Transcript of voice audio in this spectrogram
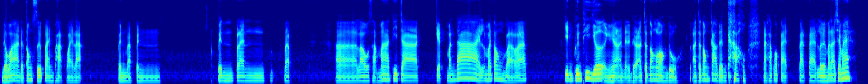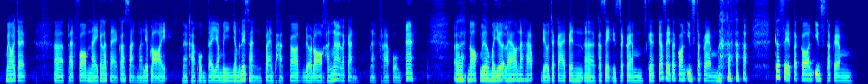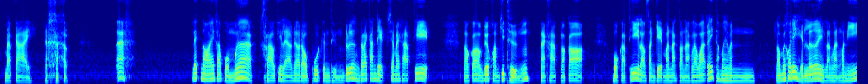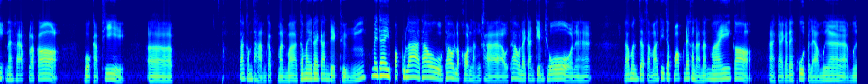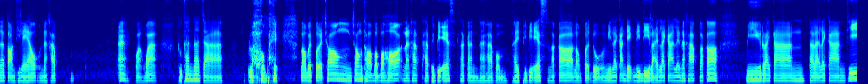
เดี๋ยวว่าเดี๋ยวต้องซื้อแปลงผักไว้ละ เป็นแบบเป็น เป็นแปลนแบบเราสามารถที่จะเก็บมันได้แล้วไม่ต้องแบบว่ากินพื้นที่เยอะอย่างเงี้ยเดี๋ยวอาจจะต้องลองดู อาจจะต้องก้าวเดินก้าวนะครับเพราะแปดแปดแปดเลยมาแล้วใช่ไหมไม่ว่าจะ แพลตฟอร์มไหนก็แล้วแต่ก็สั่งมาเรียบร้อยนะครับผมแต่ยังไม่ยังไม่ได้สั่งแปลงผักก็เดี๋ยวรอครั้งหน้าละกันนะครับผมอะเออนอกเรื่องมาเยอะแล้วนะครับ เดี๋ยวจะกลายเป็นเกษตรอินสตาแกรมเกษตรกรอินสตาแกรมเกษตรกรอินสตาแกรมแบบกายนะครับอะเล็กน้อยครับผมเมื่อคราวที่แล้วเนี่ยเราพูดกันถึงเรื่องรายการเด็กใช่ไหมครับที่เราก็ด้วยความคิดถึงนะครับ แล้วก็ บวกกับที่เราสังเกตมานักต่อนักแล้วว่า เอ้ยทำไมมันเราไม่ค่อยได้เห็นเลยหลังๆมานี้นะครับ แล้วก็บวกกับที่ตั้งคำถามกับมันว่าทำไมรายการเด็กถึงไม่ได้ popular เท่าเท่าละครหลังข่าว เท่ารายการเกมโชว์นะฮะ แล้วมันจะสามารถที่จะป๊อปได้ขนาดนั้นไหมก็อะกายก็ได้พูดไปแล้วเมื่อเมื่อตอนที่แล้วนะครับอะหวังว่าทุกท่านน่าจะ ลองไปลองไปเปิดช่องช่องทอบบบฮนะครับไทย PBS ละกันนะครับผมไทย PBS แล้วก็ลองเปิดดูมีรายการเด็กดีๆ หลายรายการเลยนะครับ แล้วก็มีรายการหลายๆรายการที่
